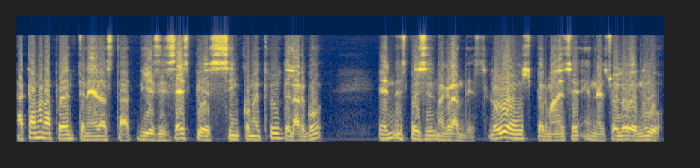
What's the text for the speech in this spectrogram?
La cámara puede tener hasta 16 pies 5 metros de largo en especies más grandes. Los huevos permanecen en el suelo desnudo,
